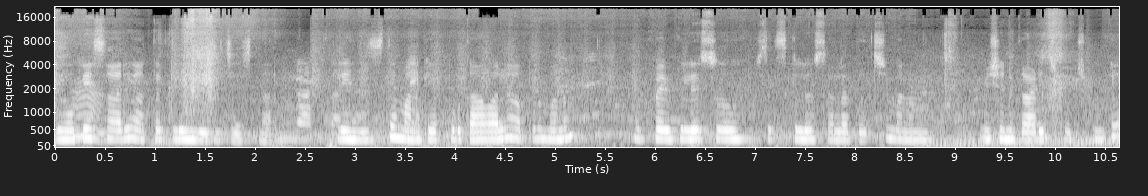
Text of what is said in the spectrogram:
ఇవి ఒకేసారి అక్క క్లీన్ చేసి చేస్తున్నారు క్లీన్ చేస్తే మనకి ఎప్పుడు కావాలో అప్పుడు మనం ఫైవ్ కిలోస్ సిక్స్ కిలోస్ అలా తెచ్చి మనం మిషన్ కాడించుకొచ్చుకుంటే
